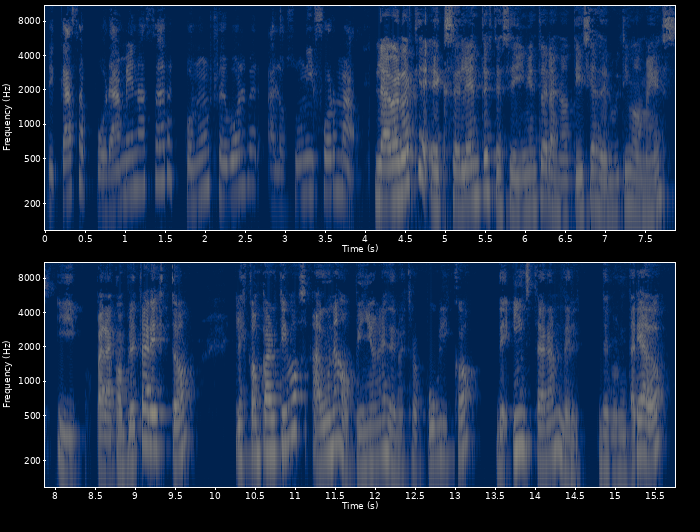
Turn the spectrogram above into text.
de casa por amenazar con un revólver a los uniformados. La verdad es que excelente este seguimiento de las noticias del último mes y para completar esto, les compartimos algunas opiniones de nuestro público de Instagram del, del voluntariado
